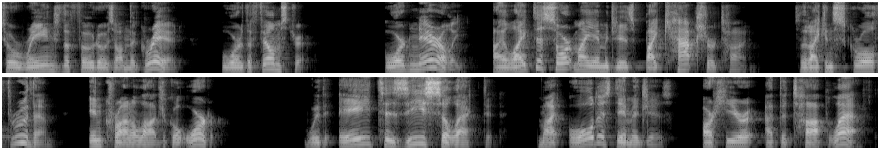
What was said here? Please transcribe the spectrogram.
to arrange the photos on the grid or the film strip. Ordinarily, I like to sort my images by capture time so that I can scroll through them in chronological order. With A to Z selected, my oldest images are here at the top left,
